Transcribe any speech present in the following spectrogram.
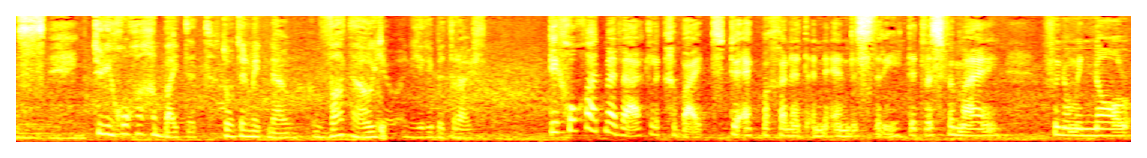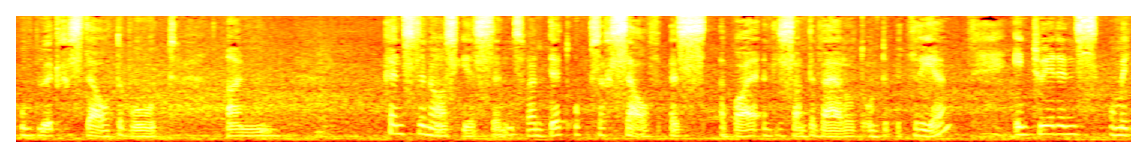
is. Toe die gogga gebyt het tot en met nou, wat hou jou in hierdie bedryf? Die gogga het my werklik gebyt toe ek begin het in die industrie. Dit was vir my fenomenaal om blootgestel te word aan kunstenaars eerstens want dit op sigself is 'n baie interessante wêreld om te betree. En tweedens om met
